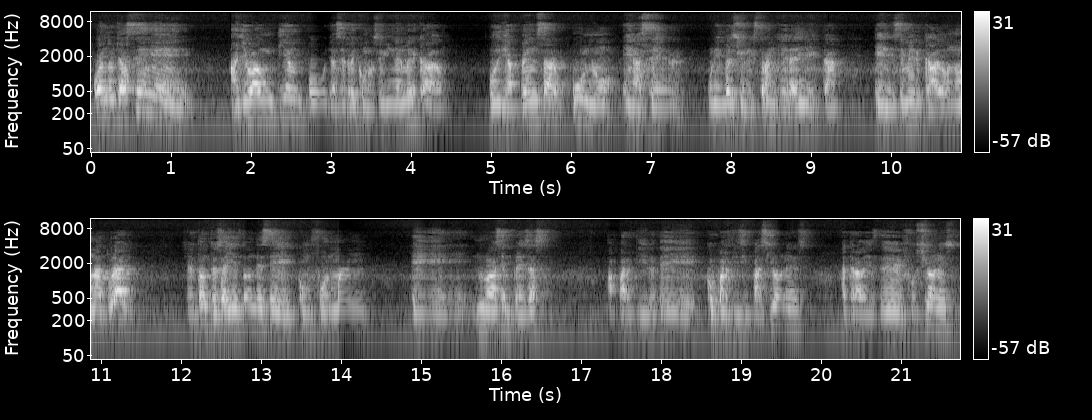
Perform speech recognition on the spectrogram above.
Cuando ya se ha llevado un tiempo, ya se reconoce bien el mercado, podría pensar uno en hacer una inversión extranjera directa en ese mercado no natural, ¿cierto? Entonces ahí es donde se conforman eh, nuevas empresas a partir de coparticipaciones, a través de fusiones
